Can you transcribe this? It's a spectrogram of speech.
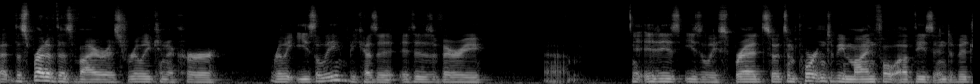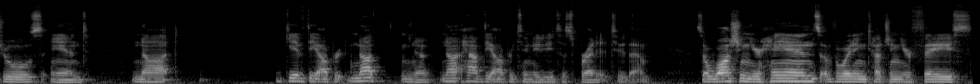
uh, the spread of this virus really can occur really easily because it, it is very, um, it, it is easily spread. So it's important to be mindful of these individuals and not give the oppor- not you know not have the opportunity to spread it to them. So washing your hands, avoiding touching your face,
